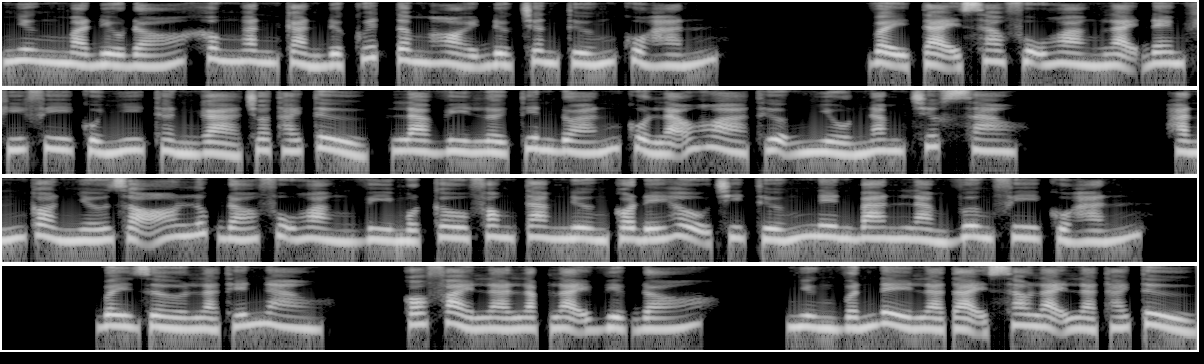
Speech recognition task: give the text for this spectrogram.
nhưng mà điều đó không ngăn cản được quyết tâm hỏi được chân tướng của hắn. Vậy tại sao Phụ Hoàng lại đem khí phi của Nhi thần gả cho Thái tử, là vì lời tiên đoán của Lão Hòa Thượng nhiều năm trước sao? Hắn còn nhớ rõ lúc đó Phụ Hoàng vì một câu phong tam nương có đế hậu chi tướng nên ban làm vương phi của hắn. Bây giờ là thế nào? Có phải là lặp lại việc đó? Nhưng vấn đề là tại sao lại là thái tử,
